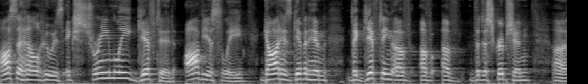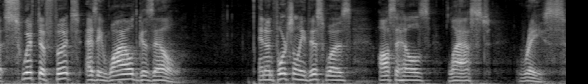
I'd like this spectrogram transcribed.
Asahel, who is extremely gifted, obviously, God has given him the gifting of, of, of the description uh, swift of foot as a wild gazelle. And unfortunately, this was Asahel's last race.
